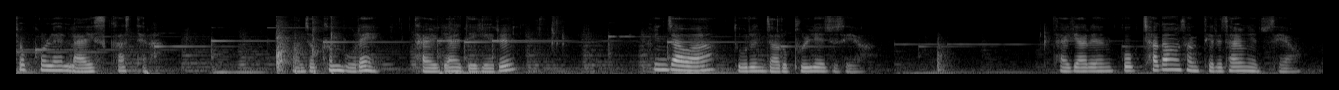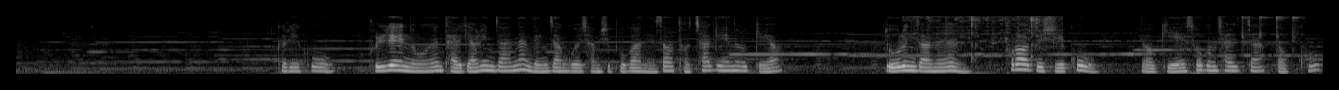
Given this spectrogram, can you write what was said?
초콜릿 라이스 카스테라. 먼저 큰 볼에 달걀 4개를 흰자와 노른자로 분리해 주세요. 달걀은 꼭 차가운 상태를 사용해 주세요. 그리고 분리해 놓은 달걀 흰자는 냉장고에 잠시 보관해서 더 차게 해 놓을게요. 노른자는 풀어주시고 여기에 소금 살짝 넣고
